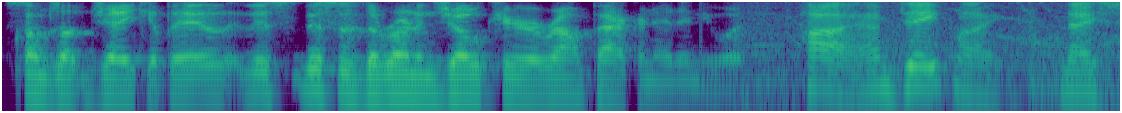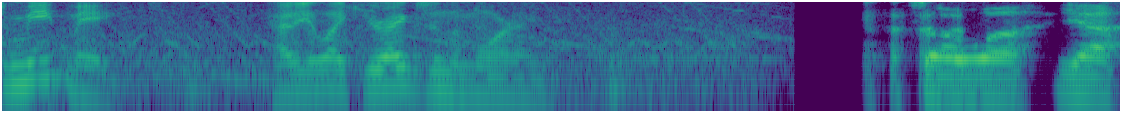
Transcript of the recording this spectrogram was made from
sums up Jacob. This this is the running joke here around Packernet, anyway. Hi, I'm Date Mike. Nice to meet me. How do you like your eggs in the morning? So uh, yeah,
